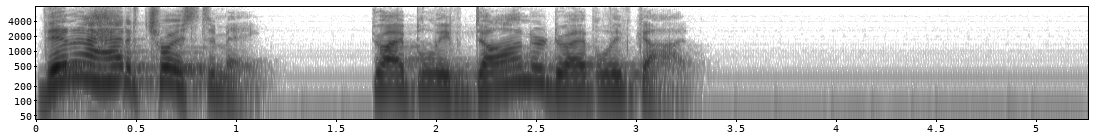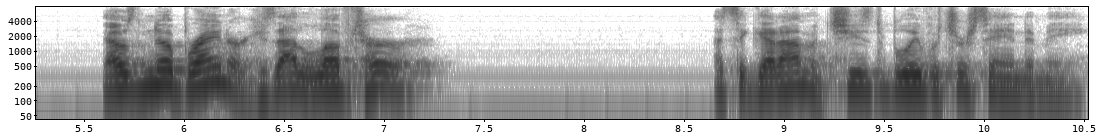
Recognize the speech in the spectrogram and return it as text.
Then I had a choice to make. Do I believe Dawn or do I believe God? That was a no brainer because I loved her. I said, God, I'm going to choose to believe what you're saying to me.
